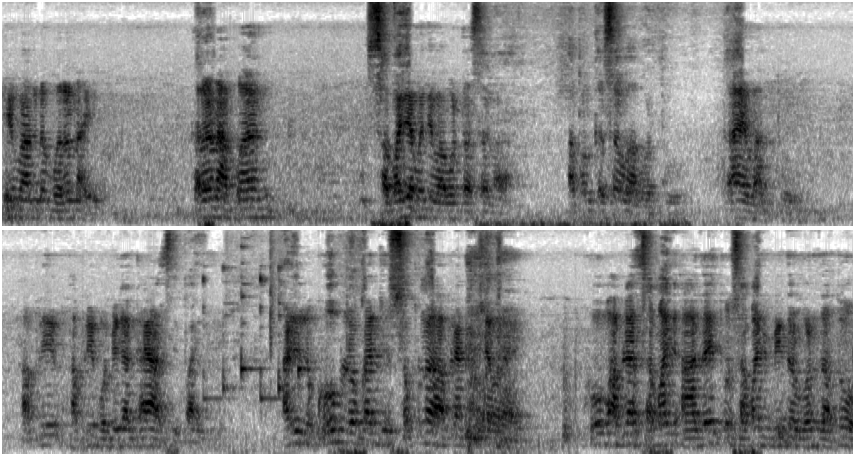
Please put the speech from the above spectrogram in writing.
हे वागणं बरं नाही. कारण आपण समाजामध्ये वावरत असताना आपण कसं वावरतो काय वागतो आपली आपली भूमिका काय असली पाहिजे? आणि खूप लोकांची स्वप्न आपल्या खात्यावर आहे खूप आपला समाज आजही तो समाज मी जर वर जातो.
